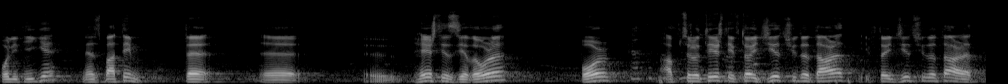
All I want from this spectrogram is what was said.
politike në zbatim të heshtjes zgjedhore, por absolutisht i ftoj gjithë qytetarët, i ftoj gjithë qytetarët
